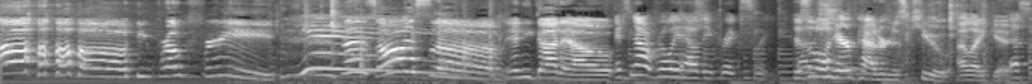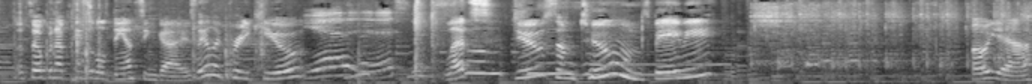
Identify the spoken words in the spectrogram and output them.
Oh, he broke free. That's awesome. And he got out. It's not really how they break free. His That's little hair really- pattern is cute. I like it. That's- Let's open up these little dancing guys. They look pretty cute. Yes. Let's do some tunes, baby. Oh yeah.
